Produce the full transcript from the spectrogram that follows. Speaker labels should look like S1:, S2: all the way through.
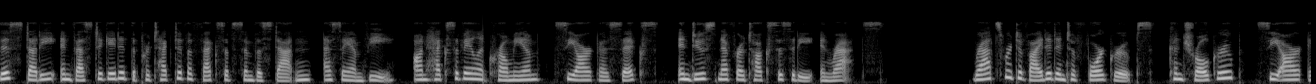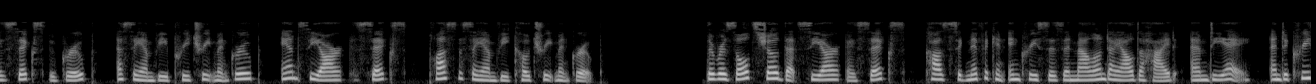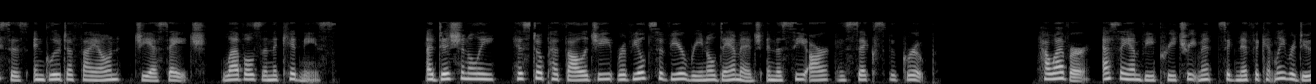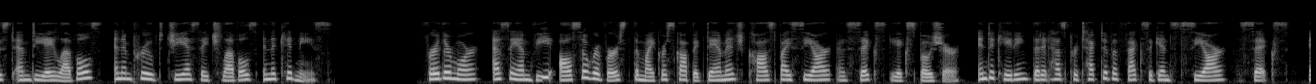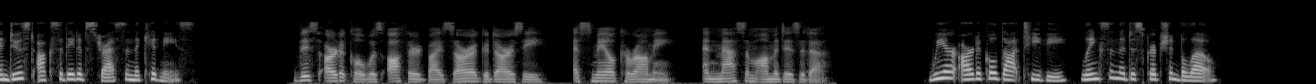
S1: This study investigated the protective effects of simvastatin, SAMV, on hexavalent chromium, CR6, induced nephrotoxicity in rats. Rats were divided into four groups, control group, CR6 group, SAMV pretreatment group, and CR6 plus SAMV co-treatment group. The results showed that CR6 caused significant increases in malondialdehyde, MDA, and decreases in glutathione, GSH, levels in the kidneys. Additionally, histopathology revealed severe renal damage in the CR6 group. However, SAMV pretreatment significantly reduced MDA levels and improved GSH levels in the kidneys. Furthermore, SAMV also reversed the microscopic damage caused by CR6 exposure, indicating that it has protective effects against CR6 induced oxidative stress in the kidneys.
S2: This article was authored by Zahra Goodarzi, Esmaeil Karami, and Massumeh Ahmadizadeh.
S1: We are RTCL.TV, links in the description below.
